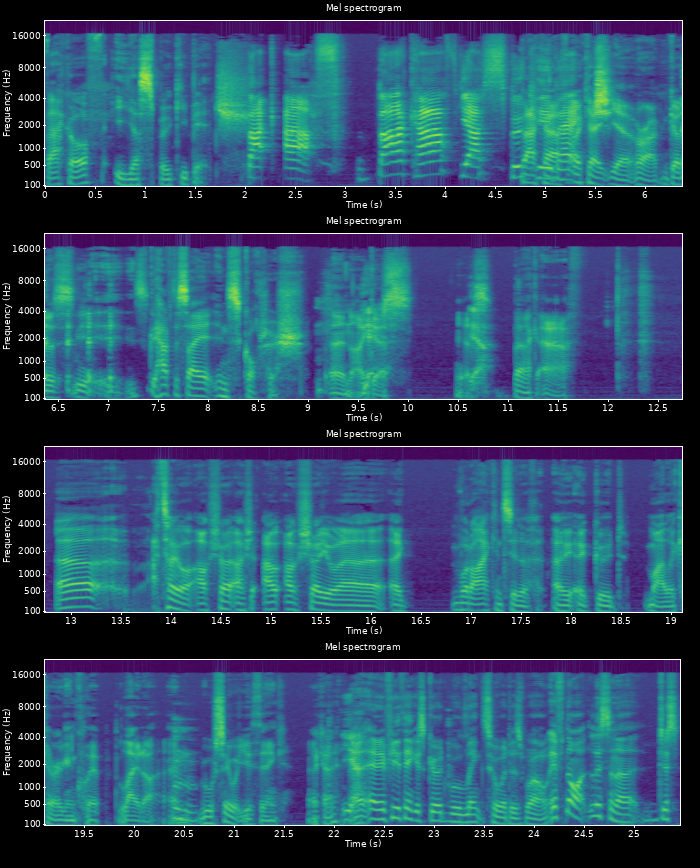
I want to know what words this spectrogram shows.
Back off, you spooky bitch. Back off. Back off, ya spooky Back bitch. off. Okay, yeah, all right. Got to have to say it in Scottish, and I Yes. guess yes. Yeah. Back off. Uh, I tell you what, I'll show. I'll, sh- I'll, I'll show you a, a what I consider a, a good Milo Kerrigan clip later, and we'll see what you think. Okay. Yeah. And, and if you think it's good, we'll link to it as well. If not, listener, just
